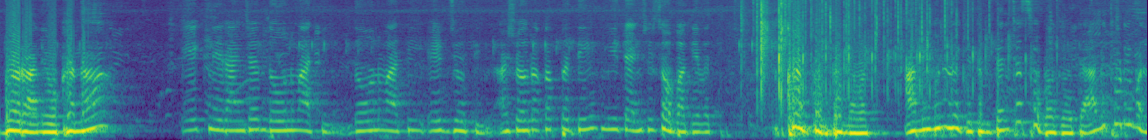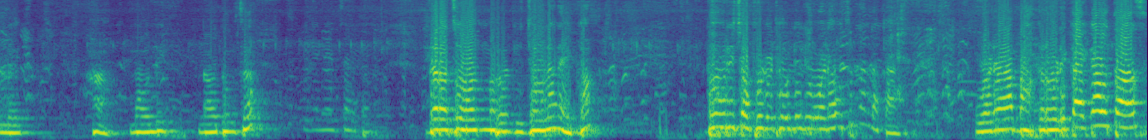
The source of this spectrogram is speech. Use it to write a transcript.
बर आणि उखाना एक निरांजन दोन वाती दोन वाती एक ज्योती. अशोकप्रती मी त्यांची सौभाग्यवती. खूप खूप धन्यवाद. आम्ही म्हणलो की तुम्ही त्यांच्याच सौभाग्य होते आम्ही थोडी म्हणलोय. हा माऊली नाव तुमचं? जरा जोरात मराठी. जेवला नाही का? गौरीच्या पुढे ठेवलेली वड्या उचलला का? वड्या भाकरवडी काय काय होतं आज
